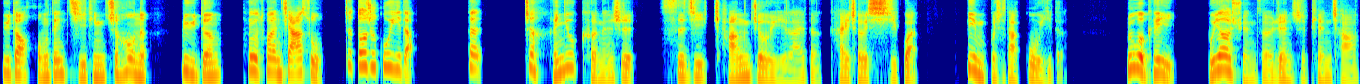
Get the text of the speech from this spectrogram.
遇到红灯急停之后呢，绿灯他又突然加速，这都是故意的。但这很有可能是司机长久以来的开车习惯。并不是他故意的。如果可以不要选择认知偏差，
